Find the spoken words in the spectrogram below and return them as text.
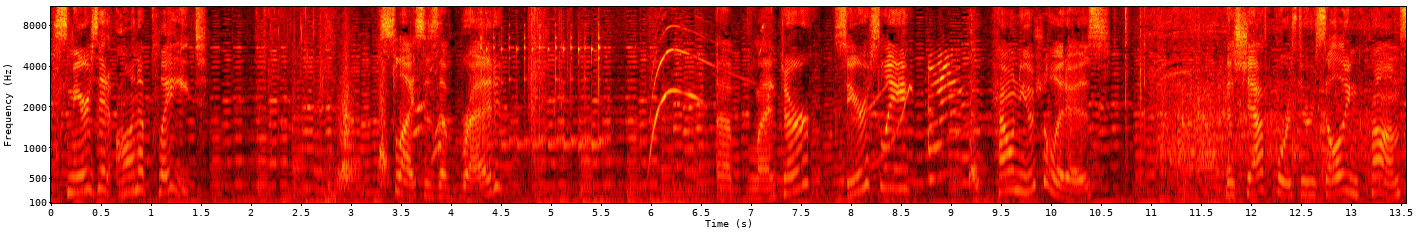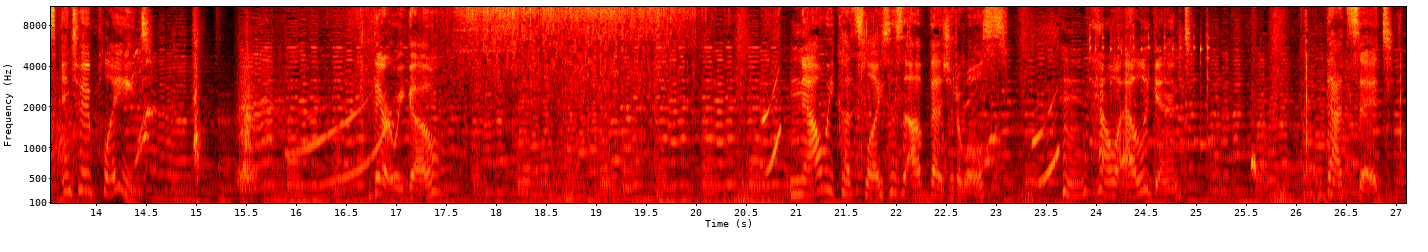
Smears it on a plate. Slices of bread. A blender? Seriously? How unusual it is. The chef pours the resulting crumbs into a plate. There we go. Now we cut slices of vegetables. Hmm, how elegant. That's it.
